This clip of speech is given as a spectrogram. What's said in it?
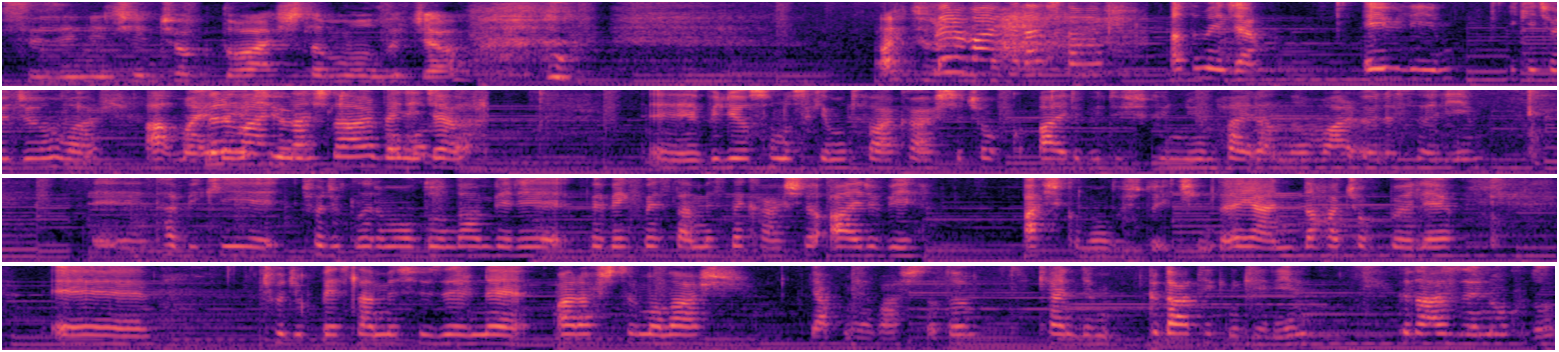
Sizin için çok doğaçlama olacağım. Ay Merhaba arkadaşlar. Adım Ecem. Evliyim. İki çocuğum var. Merhaba arkadaşlar ben Ecem. Ee, biliyorsunuz ki mutfağa karşı çok ayrı bir düşkünlüğüm, hayranlığım var öyle söyleyeyim. Ee, tabii ki çocuklarım olduğundan beri bebek beslenmesine karşı ayrı bir aşkım oluştu içimde. Yani daha çok böyle e, çocuk beslenmesi üzerine araştırmalar yapmaya başladım. Kendim gıda teknikeriyim. Gıda üzerine okudum.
